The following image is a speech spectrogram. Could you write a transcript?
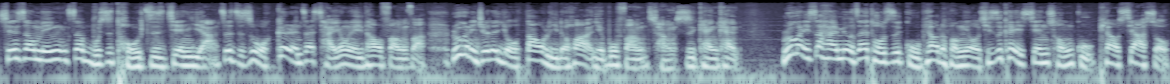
先声明，这不是投资建议啊，这只是我个人在采用的一套方法。如果你觉得有道理的话，也不妨尝试看看。如果你是还没有在投资股票的朋友，其实可以先从股票下手，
